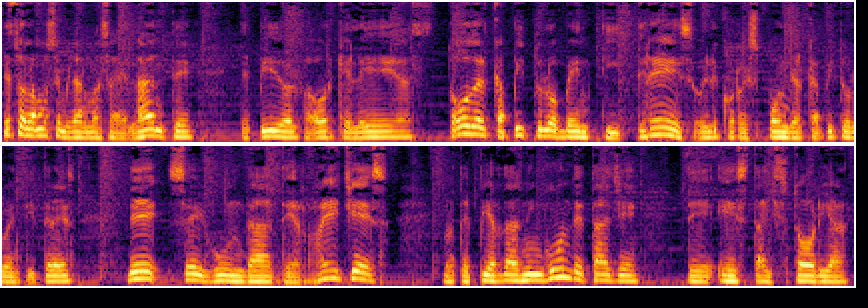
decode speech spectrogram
Esto lo vamos a mirar más adelante te pido el favor que leas todo el capítulo 23, hoy le corresponde al capítulo 23 de Segunda de Reyes. No te pierdas ningún detalle de esta historia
